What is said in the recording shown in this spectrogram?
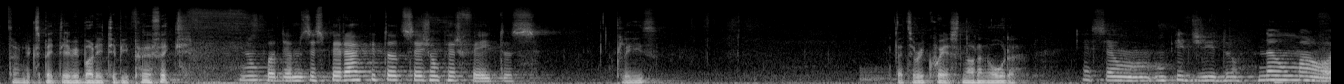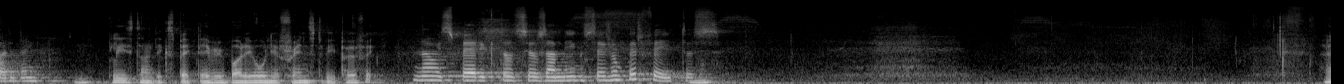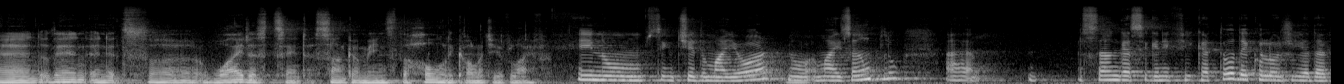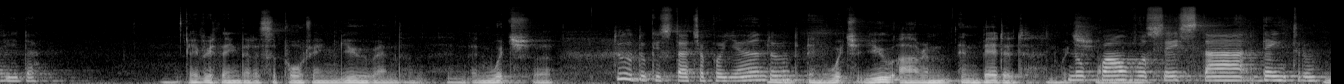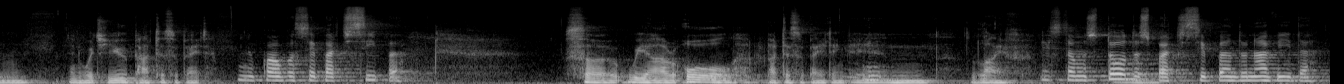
Don't expect everybody to be perfect, Não podemos esperar que todos sejam perfeitos. please. That's a request, not an order. Esse é um, um pedido, não uma ordem. Please don't expect everybody, all your friends, to be perfect. Não espere que todos seus amigos sejam perfeitos. And then, in its uh, widest sense, Sangha means the whole ecology of life. E num sentido maior, no, mais amplo, a Sangha significa toda a ecologia da vida. Everything that is supporting you and in, in which uh, Tudo que está te apoiando, and in which you are em- embedded, in which, no uh, qual você está dentro, mm, in which you participate. no qual você participa. So we are all participating in life. Estamos todos participando na vida.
